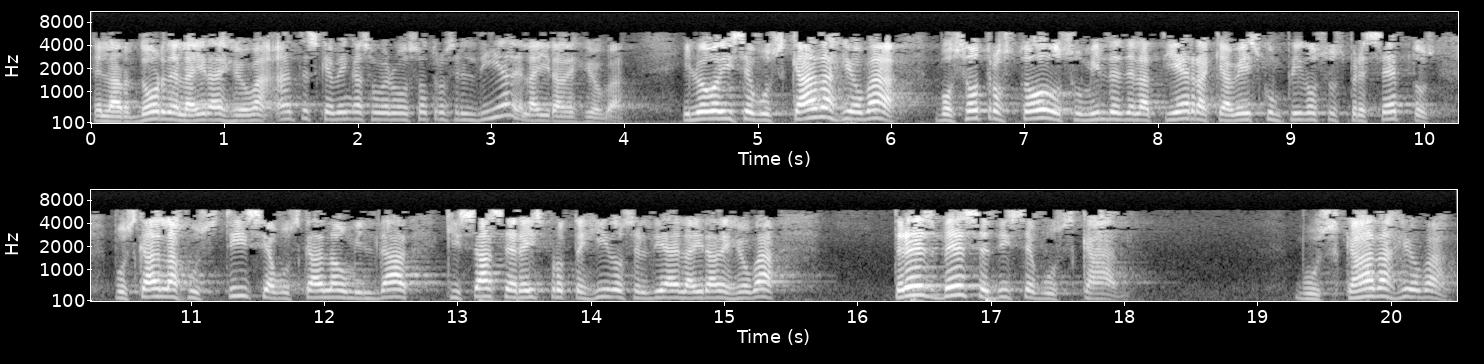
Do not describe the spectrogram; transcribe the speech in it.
el ardor de la ira de Jehová, antes que venga sobre vosotros el día de la ira de Jehová. Y luego dice, buscad a Jehová, vosotros todos, humildes de la tierra, que habéis cumplido sus preceptos, buscad la justicia, buscad la humildad, quizás seréis protegidos el día de la ira de Jehová. Tres veces dice buscad. Buscad a Jehová,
